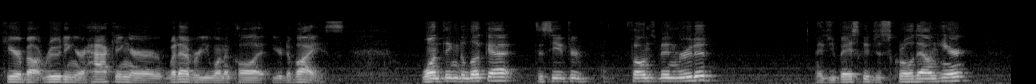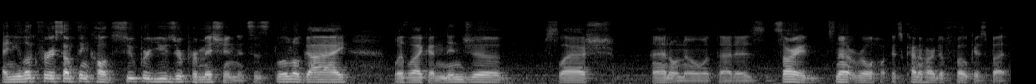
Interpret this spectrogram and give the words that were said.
hear about rooting or hacking or whatever you want to call it your device. One thing to look at to see if your phone's been rooted is you basically just scroll down here and you look for something called super user permission. It's this little guy with like a ninja slash I don't know what that is. Sorry, it's not real. It's kind of hard to focus, but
